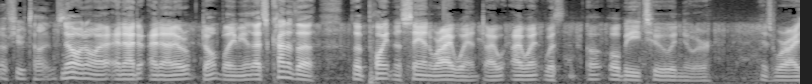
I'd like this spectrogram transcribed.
a few times. No, no, and I and I don't, blame you. That's kind of the, the point in the sand where I went. I, I went with uh, OB two and newer, is where I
